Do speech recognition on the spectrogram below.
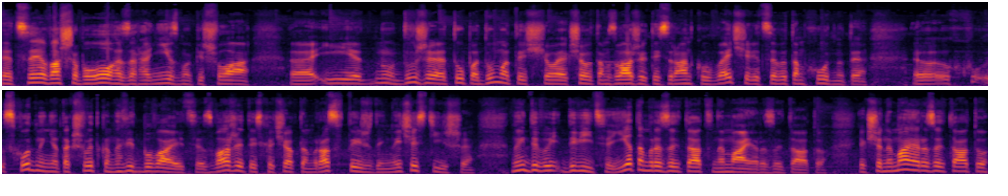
Е, Це ваша волога з організму пішла. Е, І ну дуже тупо думати, що якщо ви там зважуєтесь зранку ввечері, це ви там худнете. Е, Схуднення так швидко не відбувається. Зважуйтесь хоча б там раз в тиждень, не частіше. Ну і дивіться, є там результат, немає результату. Якщо немає результату,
